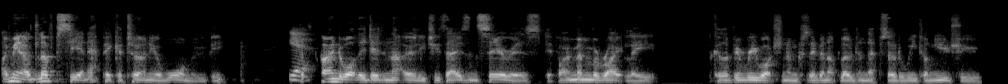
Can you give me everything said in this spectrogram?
I mean, I'd love to see an epic Attorney of War movie. Yeah, That's kind of what they did in that early 2000s series, if I remember rightly, because I've been rewatching them because they've been uploading an episode a week on YouTube,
